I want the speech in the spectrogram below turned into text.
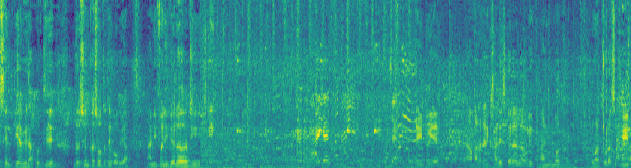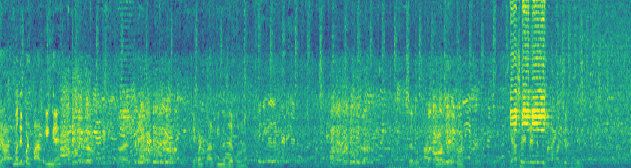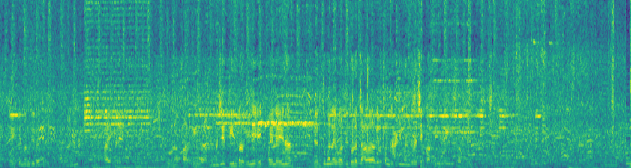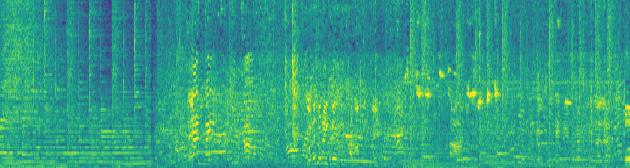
असेल ती आम्ही दाखवू तिथे दर्शन कसं होतं ते बघूया. आणि फनिकर जी एंट्री आहे. आम्हाला त्याने खालीच करायला लावली. आणि मग तुम्हाला थोडंसं इथे आतमध्ये पण पार्किंग आहे. इकडे. हे पण पार्किंगच आहे पूर्ण. सर्व पार्किंगच आहे पण या साईडला तुम्हाला मंदिर दिसेल. हे इथे मंदिर आहे. आणि हा इकडे. पूर्ण पार्किंग म्हणजे तीन पार्किंग आहे. एक पहिलं येणार then तुम्हाला वरती थोडं चालावं लागेल पण गाडी मंदिराची पार्किंग इकडे.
